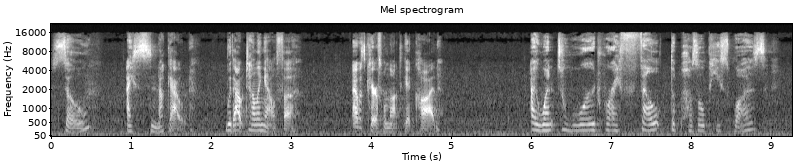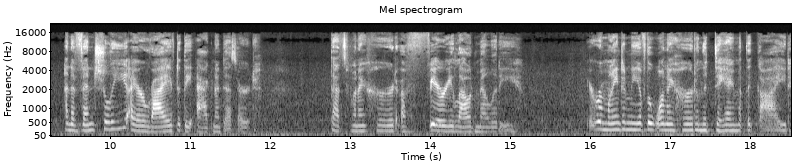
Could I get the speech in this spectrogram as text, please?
So, I snuck out without telling Alpha. I was careful not to get caught. I went toward where I felt the puzzle piece was, and eventually I arrived at the Agna Desert. That's when I heard a very loud melody. It reminded me of the one I heard on the day I met the guide.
